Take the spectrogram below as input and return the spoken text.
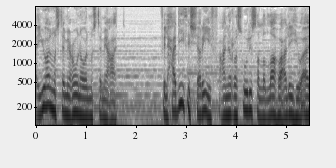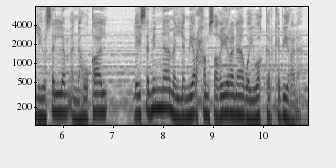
أيها المستمعون والمستمعات في الحديث الشريف عن الرسول صلى الله عليه وآله وسلم أنه قال ليس منا من لم يرحم صغيرنا ويوقر كبيرنا.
